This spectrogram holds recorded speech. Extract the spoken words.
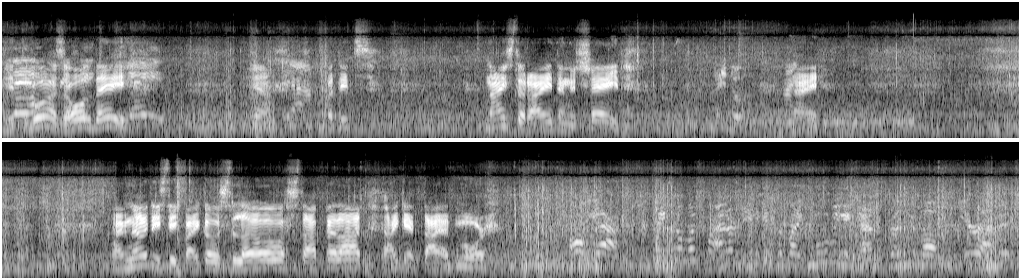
it Today I was all day. Yeah. Yeah. But it's nice to ride in the shade. I know. Hi. I've noticed if I go slow, stop a lot, I get tired more. Oh yeah. It takes so much more energy to get the bike moving again, especially with all the gear on it.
